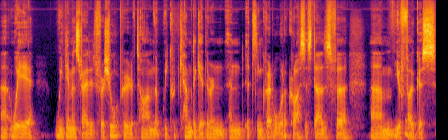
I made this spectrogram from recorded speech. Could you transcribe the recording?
uh, where we demonstrated for a short period of time that we could come together, and, and it's incredible what a crisis does for um, your focus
